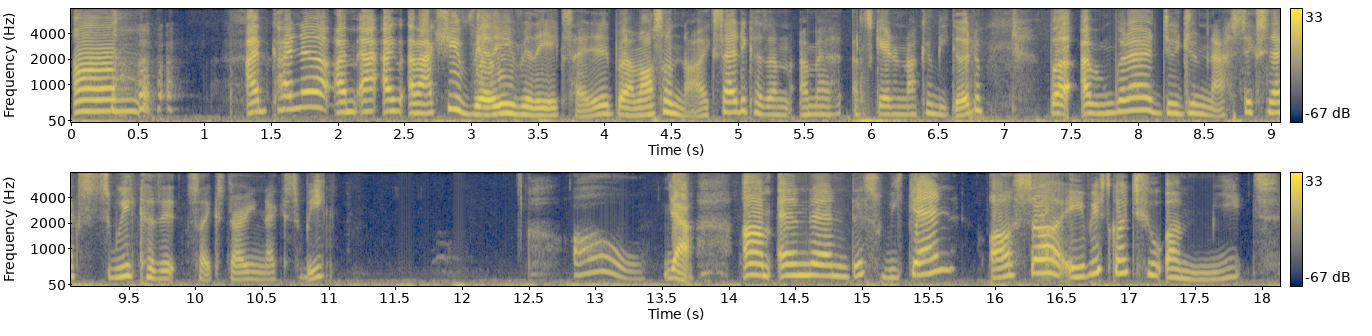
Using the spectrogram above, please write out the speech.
Um, I'm kind of, I'm, a- I'm actually really, really excited, but I'm also not excited because I'm, I'm, I'm scared I'm not gonna be good. But I'm gonna do gymnastics next week because it's like starting next week. oh Yeah. Um, and then this weekend, also, Avery's going to um meet.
